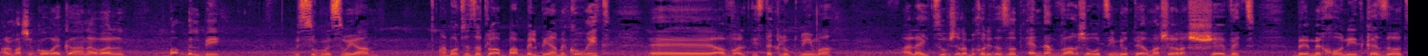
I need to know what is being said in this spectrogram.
על מה שקורה כאן, אבל באמבלבי בסוג מסוים. למרות שזאת לא הבאמבלבי המקורית, אה, אבל תסתכלו פנימה על העיצוב של המכונית הזאת. אין דבר שרוצים יותר מאשר לשבת במכונית כזאת.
